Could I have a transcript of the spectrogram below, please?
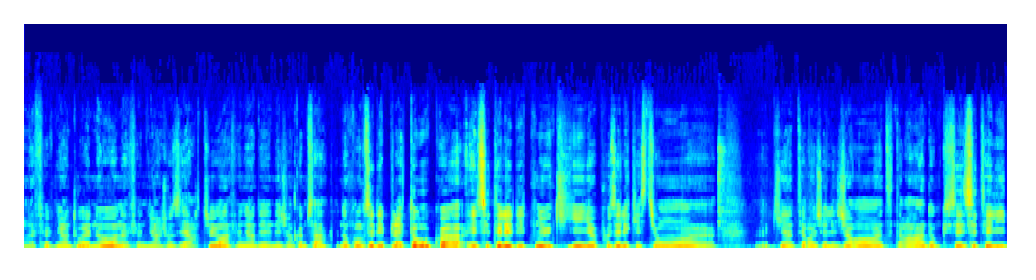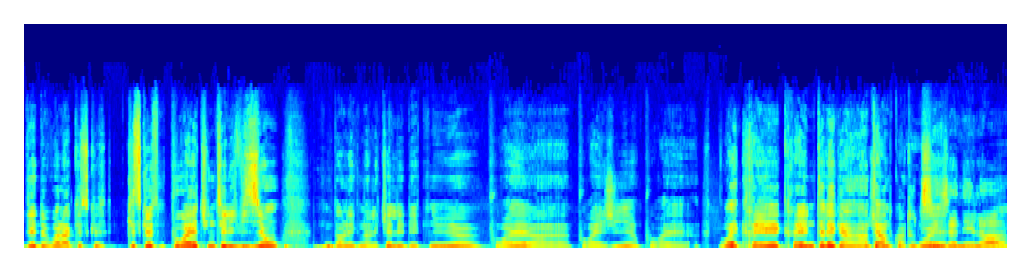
on a fait venir Douaneau, on a fait venir José Arthur, on a fait venir des, gens comme ça. Donc on faisait des plateaux, quoi, et c'était les détenus qui posaient les questions, euh, qui interrogeaient les gens, etc. Donc c'était l'idée de voilà, qu'est-ce que, qu'est-ce que pourrait être une télévision dans, les, dans laquelle les détenus euh, pourraient, pourraient agir, pourraient ouais, créer, créer une télé interne. Quoi. Toutes ces années-là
